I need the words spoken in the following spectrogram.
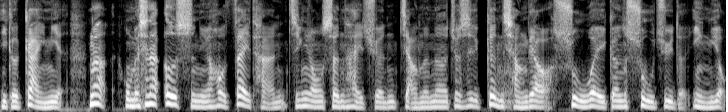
一个概念。那我们现在二十年后再谈金融生态圈，讲的呢就是更强调数位跟数据的应用。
